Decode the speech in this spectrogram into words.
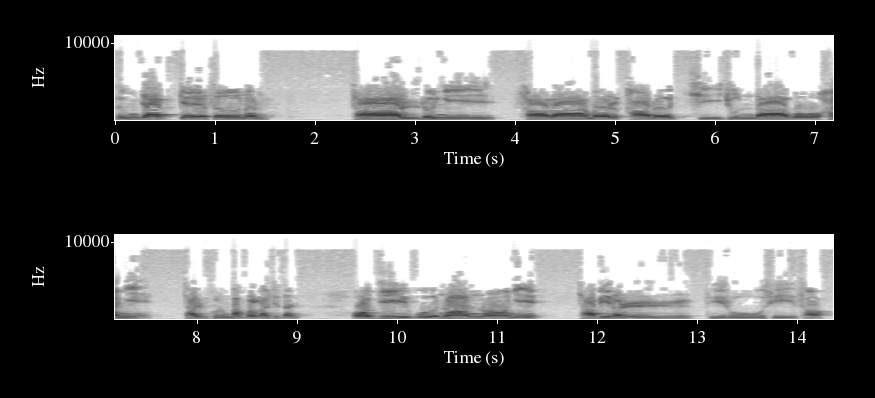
성자께서는 잘 능히 사람을 가르치 준다고 하니, 잘 그런 방법을 가르치다니. 오직 은하노니 자비를 뒤루시서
